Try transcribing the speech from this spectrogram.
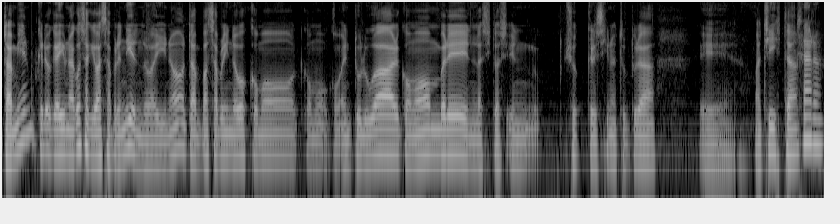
también creo que hay una cosa que vas aprendiendo ahí, ¿no? Vas aprendiendo vos como, como, en tu lugar, como hombre, en la situación. Yo crecí en una estructura eh, machista. Claro.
